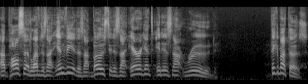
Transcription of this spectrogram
Uh, Paul said, Love does not envy, it does not boast, it is not arrogant, it is not rude. Think about those.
